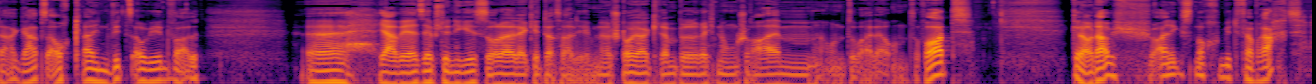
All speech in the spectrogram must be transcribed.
Da gab es auch keinen Witz auf jeden Fall. Äh, ja, wer selbstständig ist oder der kennt das halt eben, ne? Steuerkrempel, Rechnungen schreiben und so weiter und so fort. Genau, da habe ich einiges noch mit verbracht.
